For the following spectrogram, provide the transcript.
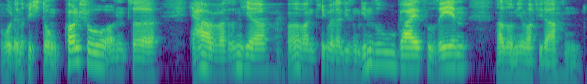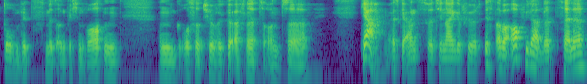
wohl in Richtung Konshu und äh, ja, was ist denn hier? Ja, wann kriegen wir denn diesen Ginsu-Guy zu sehen? Also, Neil macht wieder einen doofen Witz mit irgendwelchen Worten. Eine große Tür wird geöffnet und äh, ja, SG1 wird hineingeführt, ist aber auch wieder eine Zelle.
